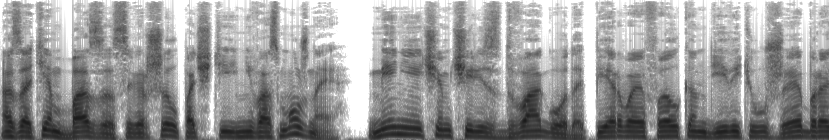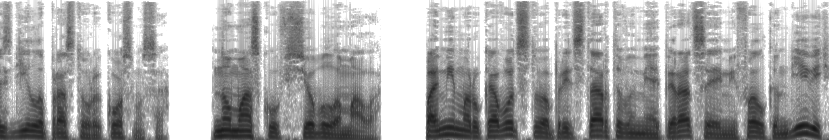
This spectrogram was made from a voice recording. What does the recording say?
А затем База совершил почти невозможное. Менее чем через два года первая Falcon 9 уже бороздила просторы космоса. Но Маску все было мало. Помимо руководства предстартовыми операциями Falcon 9,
